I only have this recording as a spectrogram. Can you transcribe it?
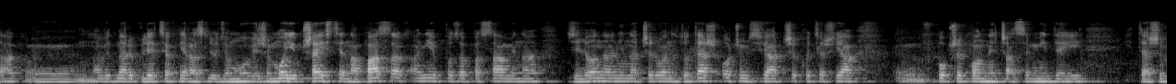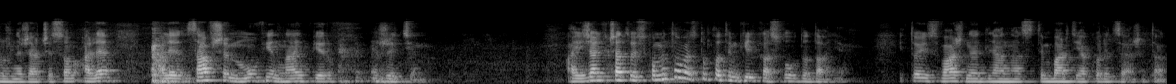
Tak, yy, nawet na rekolekcjach nieraz ludziom mówię, że moje przejście na pasach, a nie poza pasami na zielone, a nie na czerwone, to też o czym świadczy, chociaż ja yy, w poprzekładnej czasem idę i, i też różne rzeczy są, ale, ale zawsze mówię najpierw życiem. A jeżeli trzeba coś skomentować, to potem kilka słów dodaję. I to jest ważne dla nas, tym bardziej jako rycerze, tak?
